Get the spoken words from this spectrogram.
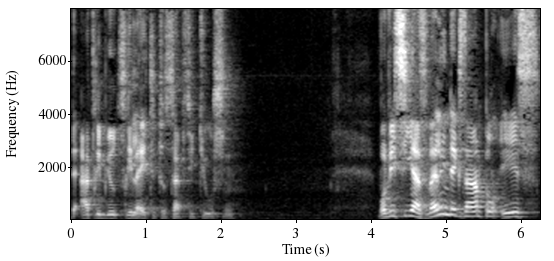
the attributes related to substitution. What we see as well in the example is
